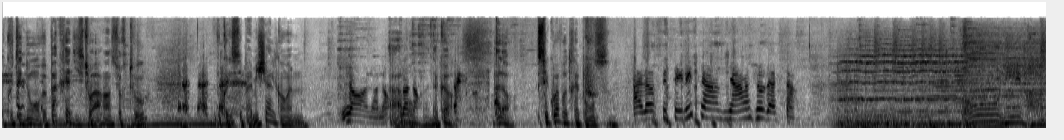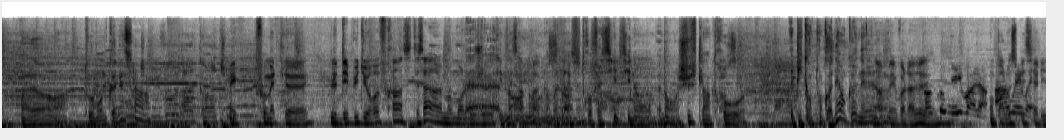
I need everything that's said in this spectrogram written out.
écoutez, nous, on veut pas créer d'histoire, hein, surtout. Vous connaissez pas Michel, quand même Non, non, non, Ah non, bon, non. d'accord. Alors, c'est quoi votre réponse Alors, c'était l'été indien, Jodassin. Alors, tout le monde connaît ça hein Mais il faut mettre le, le début du refrain. C'était ça, à un moment, le Bah, jeu qui était non, sympa. non, non, bah non, c'est trop facile, sinon, bah non, juste l'intro. Et puis quand on connaît, on connaît. Non, mais voilà, On connaît, voilà. on parle ah, aux ouais, ouais.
